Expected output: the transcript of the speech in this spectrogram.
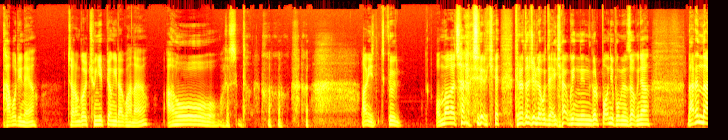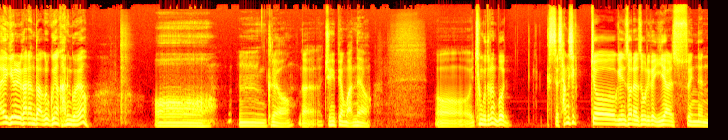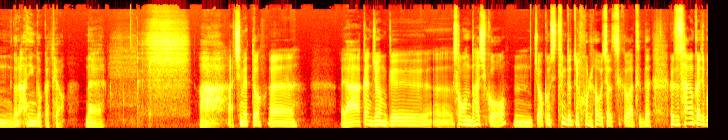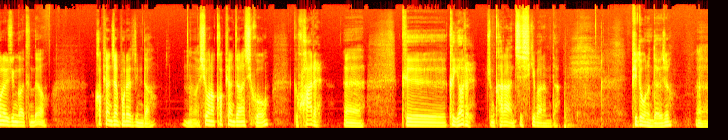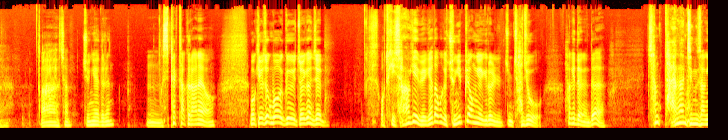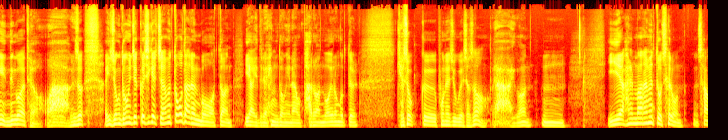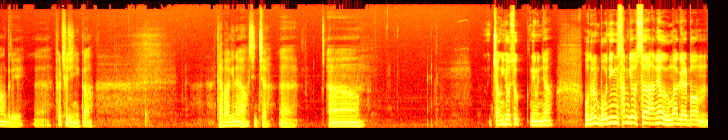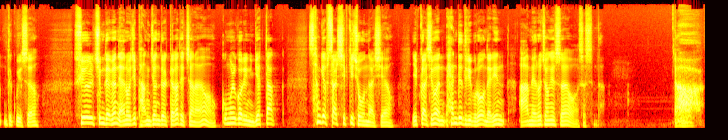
가버리네요. 저런 걸 중2병이라고 하나요? 아오 하셨습니다. 아니 그 엄마가 차에서 이렇게 데려다 주려고 얘기하고 있는 걸 뻔히 보면서 그냥 나는 나의 길을 가련다 그러고 그냥 가는 거예요. 어, 음, 그래요. 네, 중2병 맞네요. 어, 이 친구들은 뭐, 글쎄, 상식적인 선에서 우리가 이해할 수 있는 건 아닌 것 같아요. 네. 아, 아침에 또, 에, 약간 좀 그, 어, 서운도 하시고, 음, 조금 스팀도 좀 올라오셨을 것 같은데, 그래서 사연까지 보내주신 것 같은데요. 커피 한 잔 보내드립니다. 어, 시원한 커피 한 잔 하시고 그 화를 예, 그, 그 열을 좀 가라앉히시기 바랍니다. 비도 오는데, 그죠? 예. 아, 참, 중이 애들은, 음, 스펙타클 하네요. 뭐 계속 뭐, 그, 저희가 이제, 어떻게 이상하게 얘기하다 보니까 중이병 얘기를 좀 자주 하게 되는데, 참 다양한 증상이 있는 것 같아요. 와, 그래서 이 정도면 이제 끝이겠지 하면 또 다른 뭐 어떤 이 아이들의 행동이나 뭐 발언 뭐 이런 것들 계속 그 보내주고 계셔서 야, 이건, 음, 이해할 만하면 또 새로운 상황들이 예, 펼쳐지니까 대박이네요, 진짜. 예. 어, 정효숙님은요, 오늘은 morning 삼겹살 하며 음악 앨범 듣고 있어요. 수요일쯤 되면 에너지 방전될 때가 됐잖아요. 꾸물거리는 게 딱 삼겹살 씹기 좋은 날씨예요. 입가심은 핸드 드립으로 내린 아메로 정했어요. 썼습니다. 아,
